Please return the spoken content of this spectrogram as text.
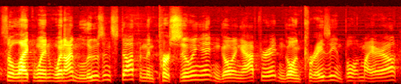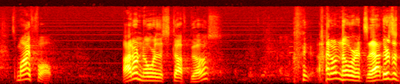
So, like when, when I'm losing stuff and then pursuing it and going after it and going crazy and pulling my hair out, it's my fault. I don't know where this stuff goes. I don't know where it's at. There's a,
